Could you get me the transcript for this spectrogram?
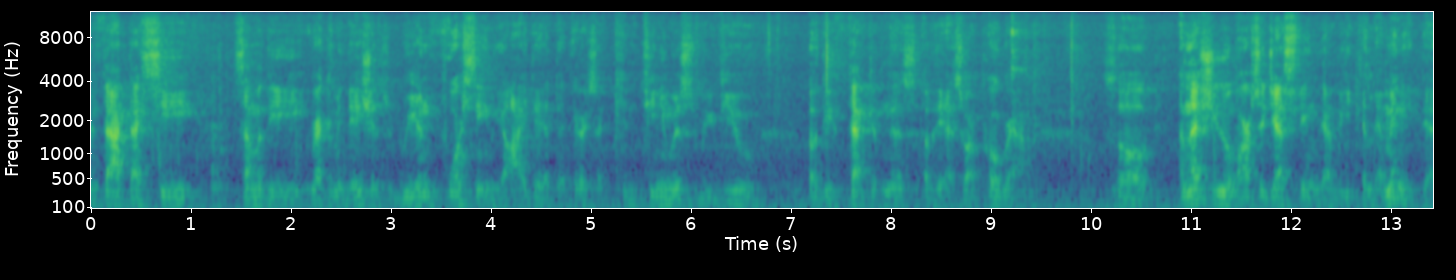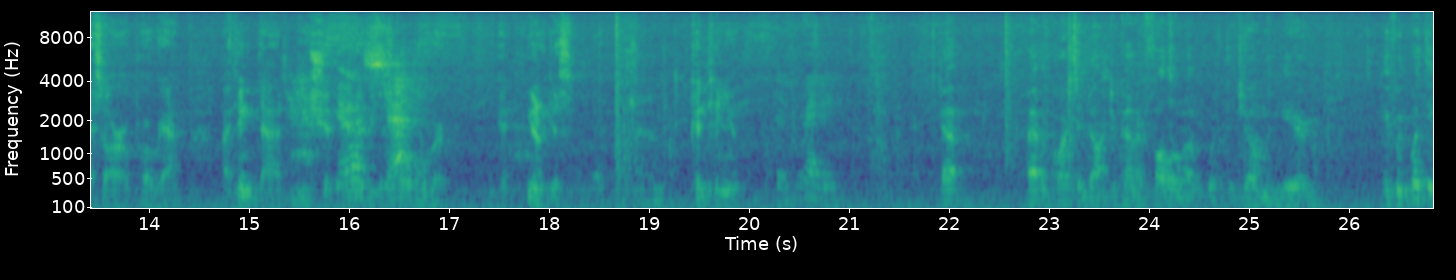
In fact, I see some of the recommendations reinforcing the idea that there is a continuous review of the effectiveness of the SR program. So unless you are suggesting that we eliminate the SRO program, I think that we should maybe Yes. just go over, okay, you know, just continue. Randy? Yep. I have a question, Doctor, kind of follow up with the gentleman here. If we put the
